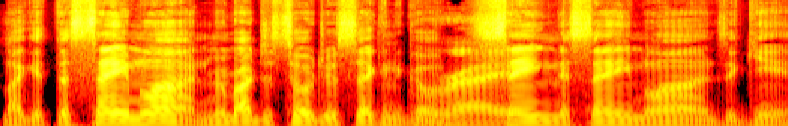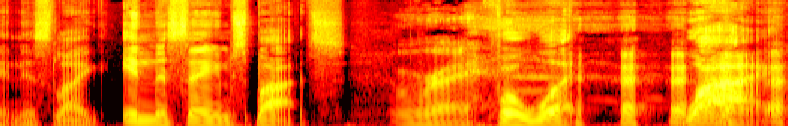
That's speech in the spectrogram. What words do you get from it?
Like at the same line. Remember I just told you a second ago, Right. saying the same lines again. It's like in the same spots. Right. For what? Why?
